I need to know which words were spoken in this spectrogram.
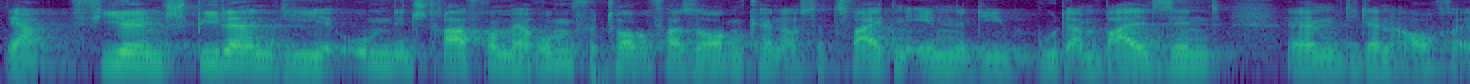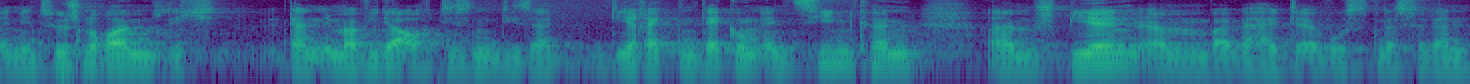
ja, vielen Spielern, die um den Strafraum herum für Torgefahr sorgen können, aus der zweiten Ebene, die gut am Ball sind, ähm, die dann auch in den Zwischenräumen sich dann immer wieder auch diesen, dieser direkten Deckung entziehen können, ähm, spielen, ähm, weil wir halt äh, wussten, dass wir dann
